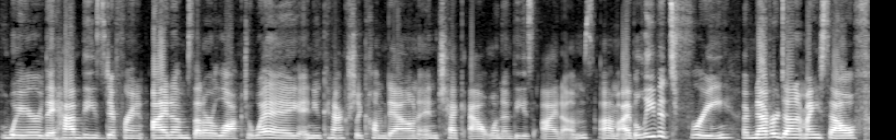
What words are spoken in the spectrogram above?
where they have these different items that are locked away and you can actually come down and check out one of these items. Um, I believe it's free. I've never done it myself.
